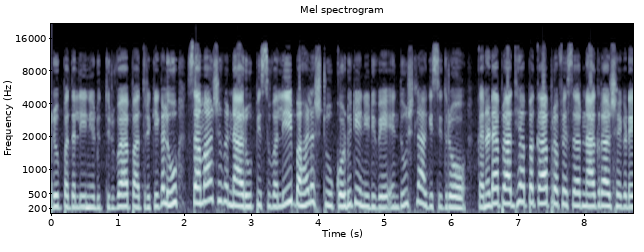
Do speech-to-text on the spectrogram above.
ರೂಪದಲ್ಲಿ ನೀಡುತ್ತಿರುವ ಪತ್ರಿಕೆಗಳು ಸಮಾಜವನ್ನ ರೂಪಿಸುವಲ್ಲಿ ಬಹಳ ಬಹಳಷ್ಟು ಕೊಡುಗೆ ನೀಡಿವೆ ಎಂದು ಶ್ಲಾಘಿಸಿದರು. ಕನ್ನಡ ಪ್ರಾಧ್ಯಾಪಕ ಪ್ರೊಫೆಸರ್ ನಾಗರಾಜ್ ಹೆಗಡೆ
